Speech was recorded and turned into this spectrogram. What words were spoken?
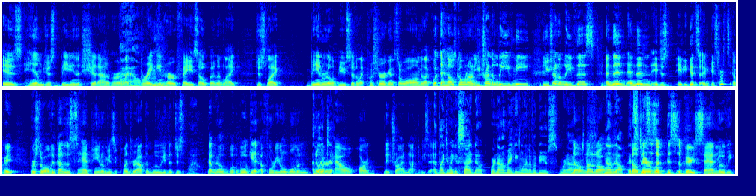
is him just beating the shit out of her, and Wow. like breaking her face open, and like just like being real abusive and like pushing her against the wall and be like, "What the hell's going on? Are you trying to leave me? Are you trying to leave this?" And then and then it just it, it gets it starts. Okay, first of all, they've got this sad piano music playing throughout the movie that just Wow. that will, will will get a forty year old woman I'd no like matter to- how hard they try not to be sad. I'd like to make a side note. We're not making light of abuse. We're not. No, not at all. Not at all. It's no, this is a this is a very sad movie.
